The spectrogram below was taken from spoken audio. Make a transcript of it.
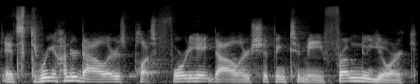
It's $300 plus $48 shipping to me from New York.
